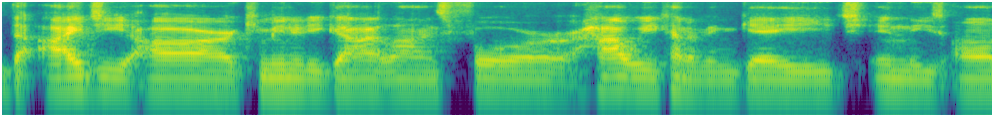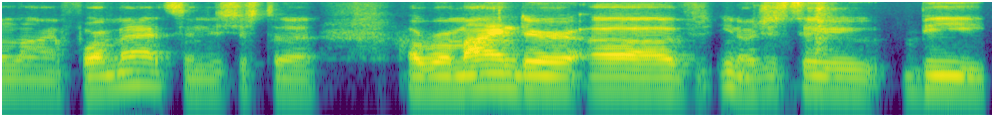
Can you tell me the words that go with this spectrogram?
the IGR community guidelines for how we kind of engage in these online formats. And it's just a, a reminder of, you know, just to be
